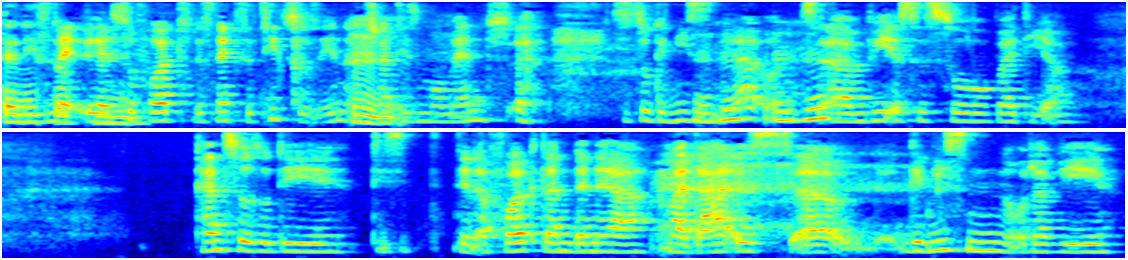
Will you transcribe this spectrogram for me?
der nächste, äh, mhm. sofort das nächste Ziel zu sehen, anstatt mhm. diesen Moment äh, so zu genießen, mhm. ja. Und mhm. ähm, wie ist es so bei dir? Kannst du so die, die den Erfolg dann, wenn er mal da ist, äh, genießen oder wie?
